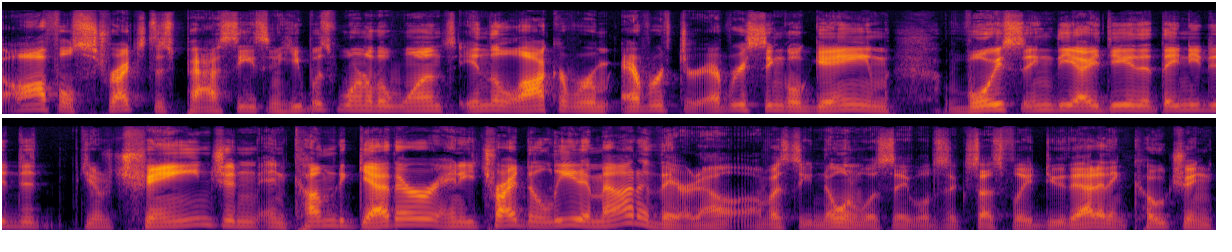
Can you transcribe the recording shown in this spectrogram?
awful stretch this past season, he was one of the ones in the locker room every every single game, voicing the idea that they needed to you know change and, and come together. And he tried to lead him out of there. Now, obviously, no one was able to successfully do that. I think coaching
